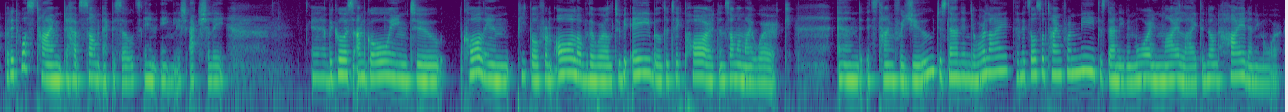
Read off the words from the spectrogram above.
But it was time to have some episodes in English actually uh, because I'm going to call in people from all over the world to be able to take part in some of my work. And it's time for you to stand in your light, and it's also time for me to stand even more in my light and don't hide anymore.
